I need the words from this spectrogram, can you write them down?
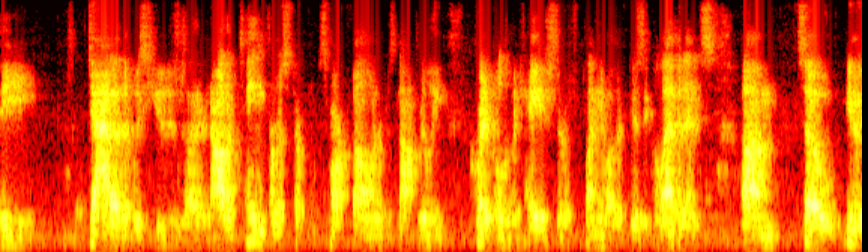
the data that was used was either not obtained from a smartphone or was not really critical to the case. There was plenty of other physical evidence. Um, so, you know,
